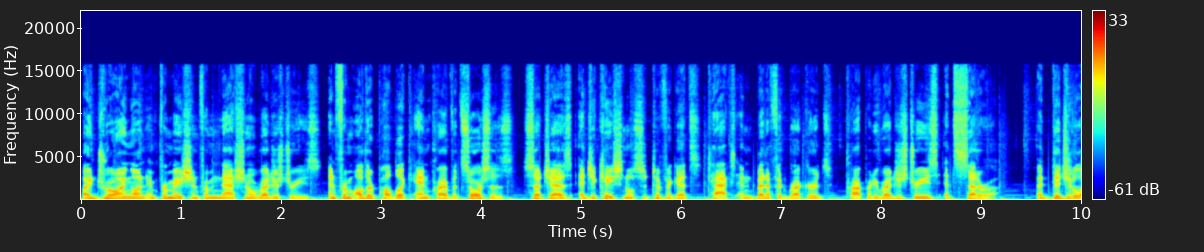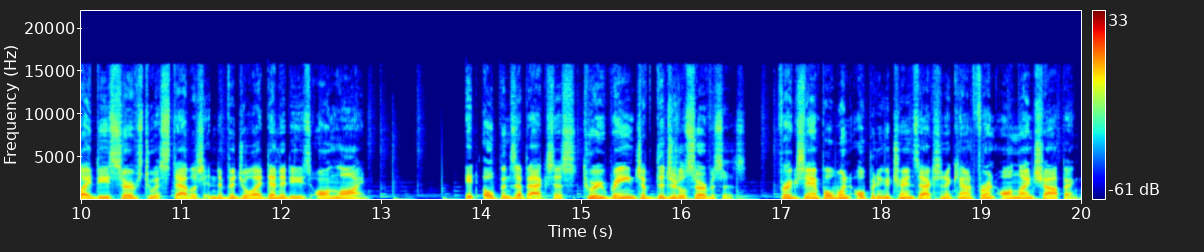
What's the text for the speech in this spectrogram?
By drawing on information from national registries and from other public and private sources, such as educational certificates, tax and benefit records, property registries, etc., a digital ID serves to establish individual identities online it opens up access to a range of digital services. For example, when opening a transaction account for an online shopping,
